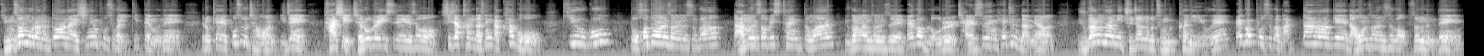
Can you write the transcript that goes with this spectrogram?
김성우라는 또 하나의 신인 포수가 있기 때문에 이렇게 포수 자원 이제 다시 제로 베이스에서 시작한다 생각하고 키우고 또 허도원 선수가 남은 서비스 타임 동안 유강남 선수의 백업 롤을 잘 수행해 준다면 유강남이 주전으로 등극한 이후에 백업 포수가 마땅하게 나온 선수가 없었는데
